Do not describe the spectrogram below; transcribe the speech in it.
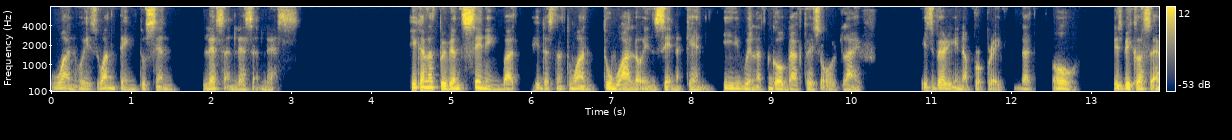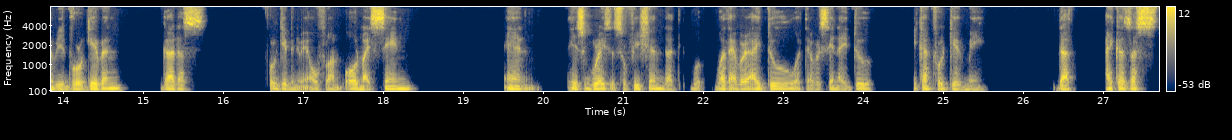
one who is wanting to sin less and less and less. He cannot prevent sinning, but he does not want to wallow in sin again. He will not go back to his old life it's very inappropriate that, oh, it's because I've been forgiven. God has forgiven me all, all my sin. And His grace is sufficient that whatever I do, whatever sin I do, He can forgive me. That I can just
